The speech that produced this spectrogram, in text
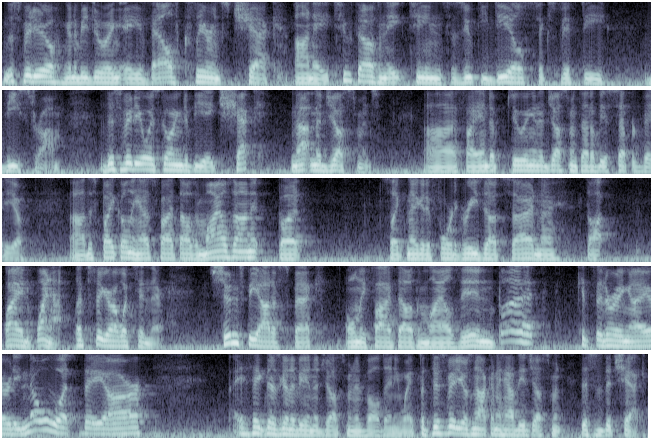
In this video, I'm going to be doing a valve clearance check on a 2018 Suzuki DL650 V-Strom. This video is going to be a check, not an adjustment. Uh, if I end up doing an adjustment, that'll be a separate video. Uh, this bike only has 5,000 miles on it, but it's like negative 4 degrees outside, and I thought, why, why not? Let's figure out what's in there. Shouldn't be out of spec, only 5,000 miles in, but considering I already know what they are, I think there's going to be an adjustment involved anyway, but this video is not going to have the adjustment. This is the check.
